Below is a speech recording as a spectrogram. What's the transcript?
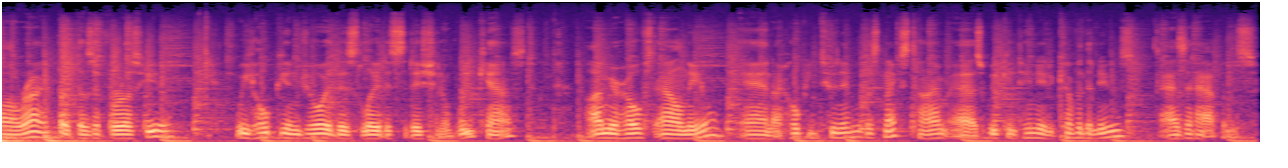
Alright, that does it for us here. We hope you enjoyed this latest edition of WeCast. I'm your host, Al Neal, and I hope you tune in with us next time as we continue to cover the news as it happens.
